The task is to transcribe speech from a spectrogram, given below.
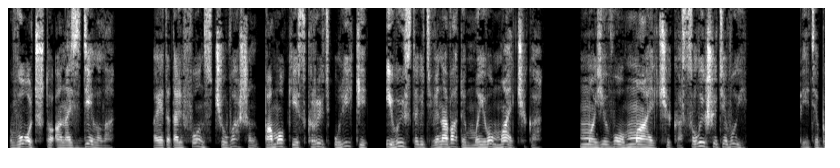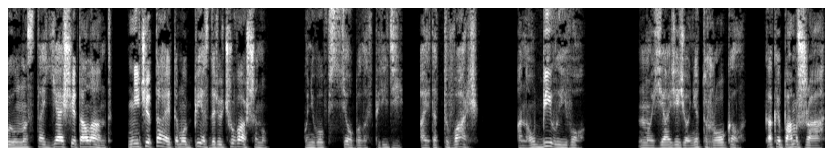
вот что она сделала. А этот Альфонс Чувашин помог ей скрыть улики и выставить виноватым моего мальчика. Моего мальчика, слышите вы? Петя был настоящий талант, не читая этому бездарю Чувашину. У него все было впереди, а эта тварь, она убила его. Но я ее не трогал, как и бомжа.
